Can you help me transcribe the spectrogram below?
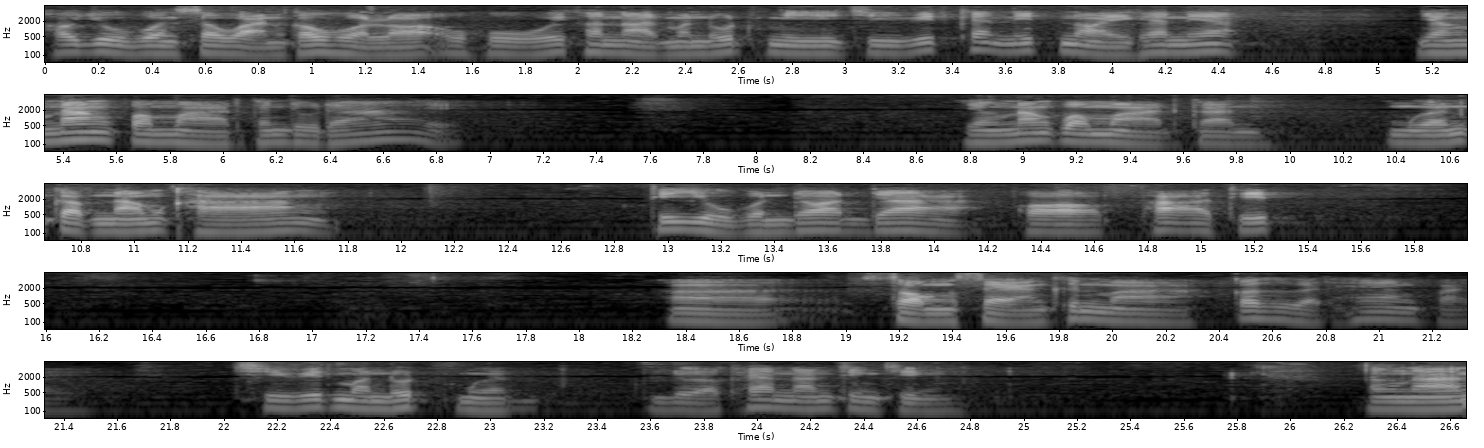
เขาอยู่บนสวรรค์เขาหัวเราะโอ้โหขนาดมนุษย์มีชีวิตแค่นิดหน่อยแค่เนี้ยยังนั่งประมาทกันอยู่ได้ ยังนั่งประมาทกัน เหมือนกับน้ำค้าง ที่อยู่บนยอดหญ้า พอพระอาทิตย์ส่องแสงขึ้นมาก็เหือดแห้งไป ชีวิตมนุษย์เหมือนเหลือแค่นั้นจริง ๆ ดังนั้น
